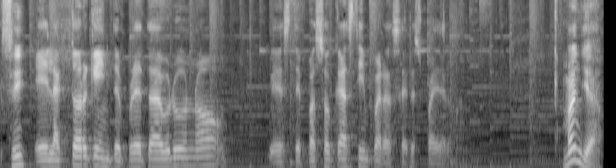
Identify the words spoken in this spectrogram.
¿Sí? El actor que interpreta a Bruno este, pasó casting para ser Spider-Man. Man, ya.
